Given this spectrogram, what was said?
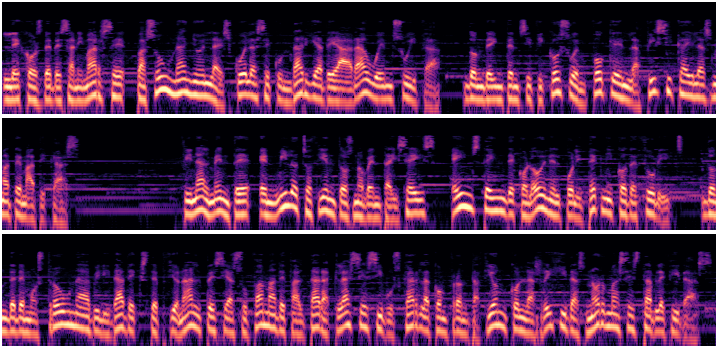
Lejos de desanimarse, pasó un año en la escuela secundaria de Aarau en Suiza, donde intensificó su enfoque en la física y las matemáticas. Finalmente, en 1896, Einstein decoló en el Politécnico de Zúrich, donde demostró una habilidad excepcional pese a su fama de faltar a clases y buscar la confrontación con las rígidas normas establecidas.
